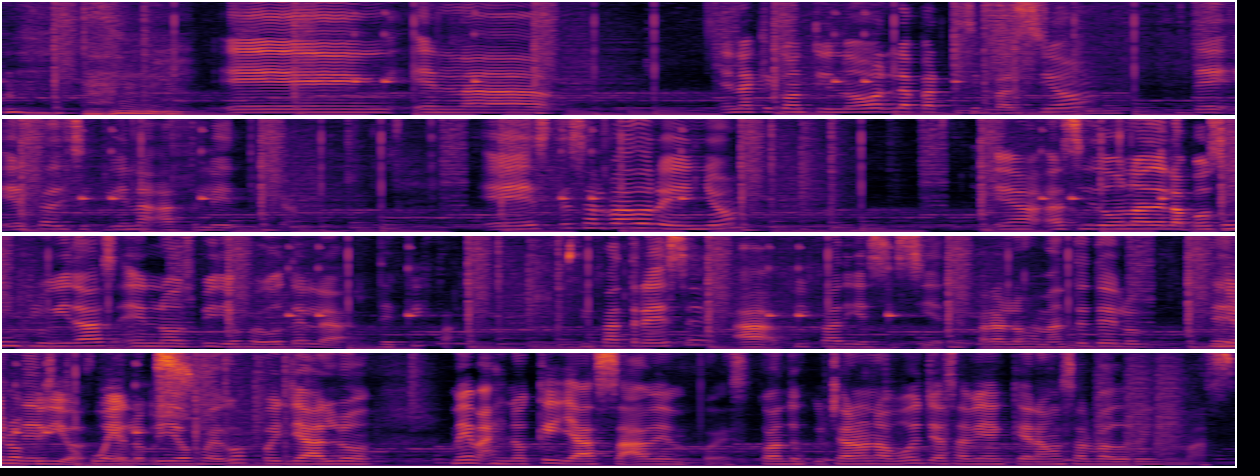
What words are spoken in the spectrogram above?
en, en la, en la que continuó la participación de esta disciplina atlética. Este salvadoreño eh, ha sido una de las voces incluidas en los videojuegos de, la, de FIFA. FIFA 13 a FIFA 17. Para los amantes de, los De los esto- videojuegos. de los videojuegos, pues ya lo, me imagino que ya saben, pues, cuando escucharon la voz ya sabían que era un salvadoreño más.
